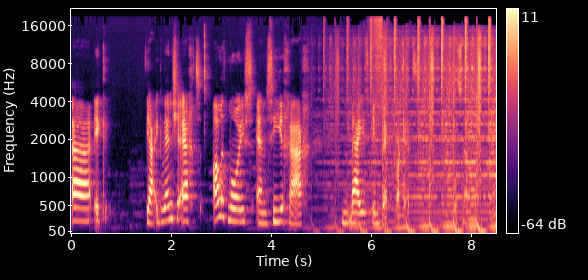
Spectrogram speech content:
Uh, ik, ja, ik wens je echt al het moois en zie je graag bij het Impact pakket. Tot snel.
